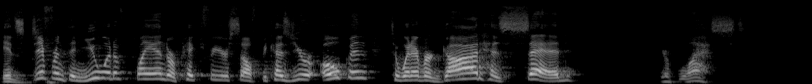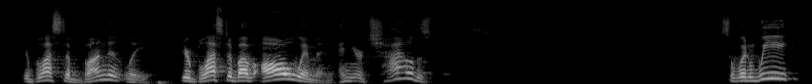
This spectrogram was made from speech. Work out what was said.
it's different than you would have planned or picked for yourself because you're open to whatever God has said. You're blessed. You're blessed abundantly. You're blessed above all women, and your child is blessed. So when we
